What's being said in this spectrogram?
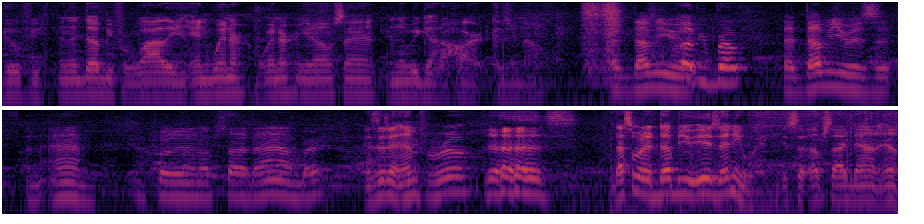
goofy. And the W for Whyle and, and winner, winner. You know what I'm saying? And then we got a heart, cause you know. That W. Love you, bro. That W is an M. You put it in upside down, bro. Is it an M for real? Yes. That's what a W is anyway. It's an upside down M.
